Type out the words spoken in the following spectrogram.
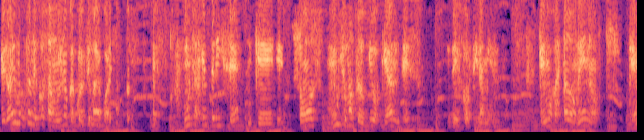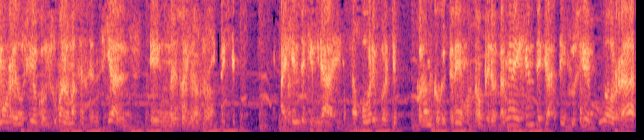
Pero hay un montón de cosas muy locas con el tema de cuarentena. Mucha gente dice que eh, somos mucho más productivos que antes del confinamiento, que hemos gastado menos, que hemos reducido el consumo a lo más esencial. En, Eso es hay, cierto. hay gente- que, mirá, está pobre por el tiempo económico que tenemos, ¿no? Pero también hay gente que hasta inclusive pudo ahorrar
